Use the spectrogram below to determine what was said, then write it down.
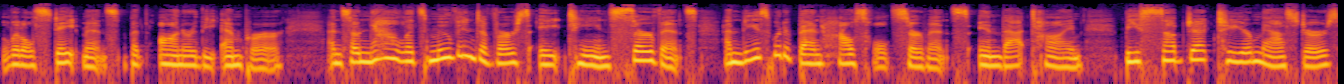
little statements, but honor the emperor. And so now let's move into verse 18, servants. And these would have been household servants in that time. Be subject to your masters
